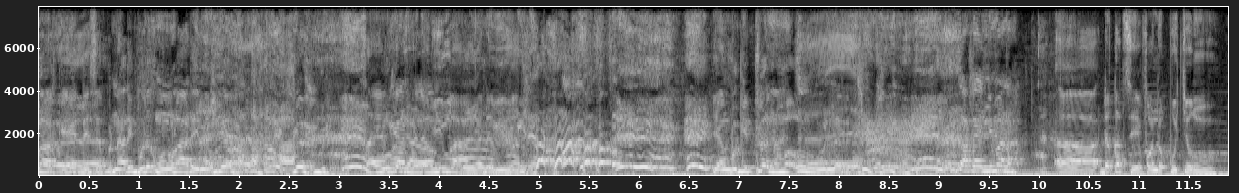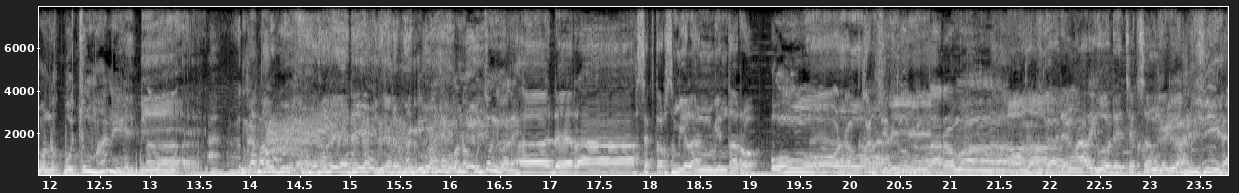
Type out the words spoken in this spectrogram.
Wah, kayak desa penari buruk mau ngeluarin aja. Sayangnya Bukan nggak ada dong. Bima, nggak ada Bima. Yang begitu nama ular. KKN di mana? Eh, deket sih Pondok Pucung. Pondok Pucung mana? ya? Di nggak tahu gue. Iya dia jangan Di mana? Pondok Pucung di mana? Eh, daerah sektor 9 Bintaro. Oh, dekat situ iya. Bintaro mah. Gak, gak ada yang lari gue udah cek son Iya, iya,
